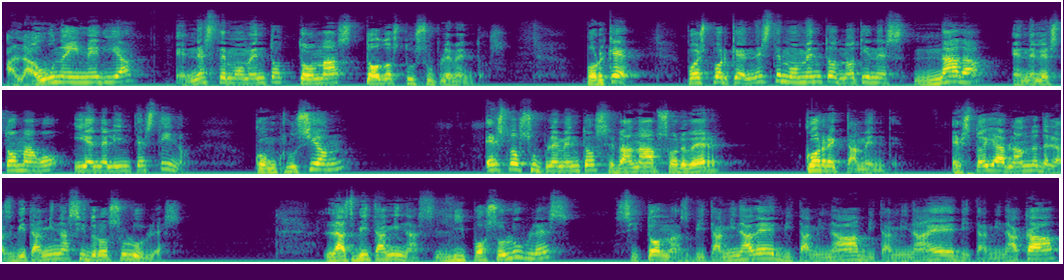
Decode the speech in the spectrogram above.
a la una y media, en este momento tomas todos tus suplementos. ¿Por qué? Pues porque en este momento no tienes nada en el estómago y en el intestino. Conclusión, estos suplementos se van a absorber correctamente. Estoy hablando de las vitaminas hidrosolubles. Las vitaminas liposolubles, si tomas vitamina D, vitamina A, vitamina E, vitamina K,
